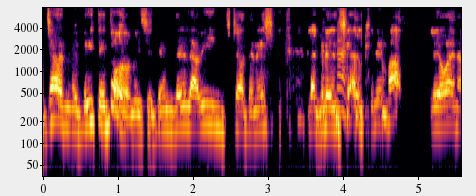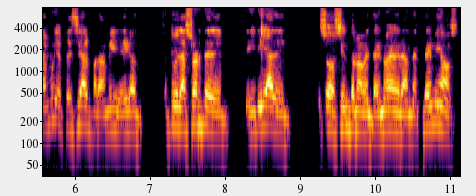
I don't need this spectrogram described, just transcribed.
ya me pediste todo. Me dice, tenés la vincha, tenés la credencial, ¿querés más? Le digo, bueno, es muy especial para mí. Le digo, yo tuve la suerte de, diría, de esos 199 grandes premios,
